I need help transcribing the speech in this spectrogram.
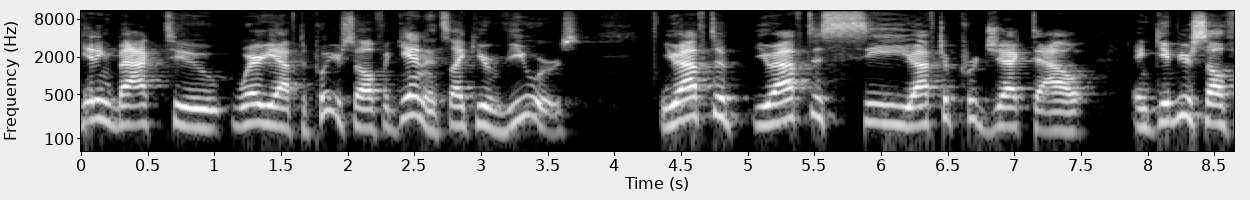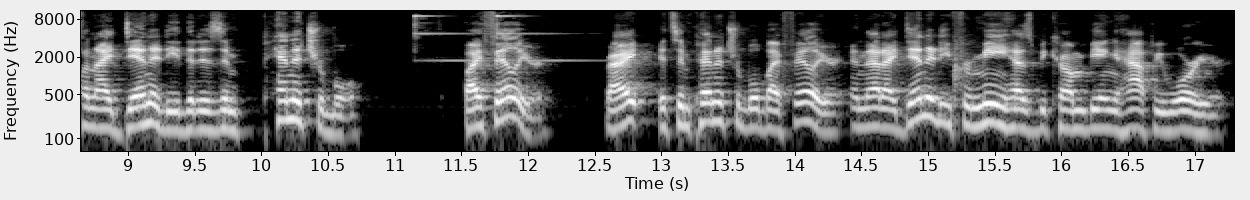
getting back to where you have to put yourself again, it's like your viewers. You have to you have to see, you have to project out and give yourself an identity that is impenetrable by failure, right? It's impenetrable by failure. And that identity for me has become being a happy warrior.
